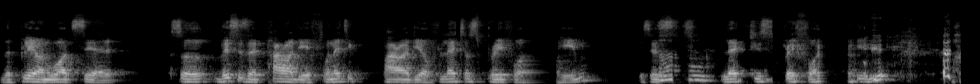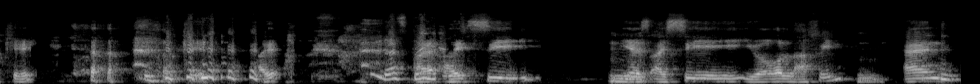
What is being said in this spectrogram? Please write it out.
the play on words here. So this is a parody, a phonetic parody of "Let us pray for him." It says, oh. "Let us pray for him." okay. okay. I, That's I, I see. Mm. Yes, I see you're all laughing, mm. and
